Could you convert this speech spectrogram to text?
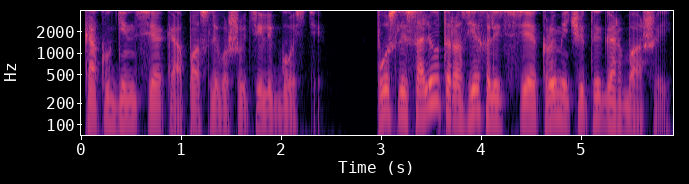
Как у генсека опасливо шутили гости. После салюта разъехались все, кроме читы Горбашей.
